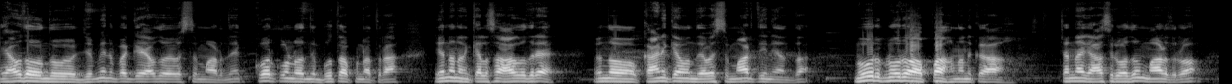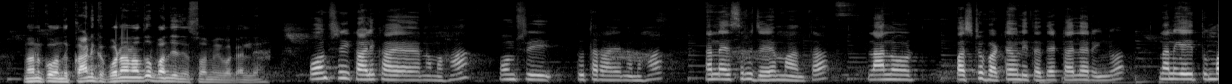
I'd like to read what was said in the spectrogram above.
ಯಾವುದೋ ಒಂದು ಜಮೀನು ಬಗ್ಗೆ ಯಾವುದೋ ವ್ಯವಸ್ಥೆ ಮಾಡಿದೆ ಕೋರ್ಕೊಂಡು ಹೋದ್ನಿ ಭೂತಾಪನ ಹತ್ರ. ಏನೋ ನನ್ನ ಕೆಲಸ ಆಗಿದ್ರೆ ಒಂದು ಕಾಣಿಕೆ ಒಂದು ವ್ಯವಸ್ಥೆ ಮಾಡ್ತೀನಿ ಅಂತ. ನೂರಕ್ಕೆ ನೂರು ಅಪ್ಪ ನನಗೆ ಚೆನ್ನಾಗಿ ಆಶೀರ್ವಾದ ಮಾಡಿದ್ರು. ನನಗೂ ಒಂದು ಕಾಣಿಕೆ ಕೊಡೋಣ ಅಂತ ಬಂದಿದ್ದೀನಿ ಸ್ವಾಮಿ ಇವಾಗ ಅಲ್ಲಿ. ಓಂ ಶ್ರೀ ಕಾಳಿಕಾಯ ನಮಃ. ಓಂ ಶ್ರೀ ತೂತರಾಯ ನಮಃ. ನನ್ನ ಹೆಸರು ಜಯಮ್ಮ ಅಂತ. ನಾನು ಫಸ್ಟು ಬಟ್ಟೆ ಹೊಲಿತದೆ ಟೈಲರಿಂಗು ನನಗೆ ತುಂಬ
